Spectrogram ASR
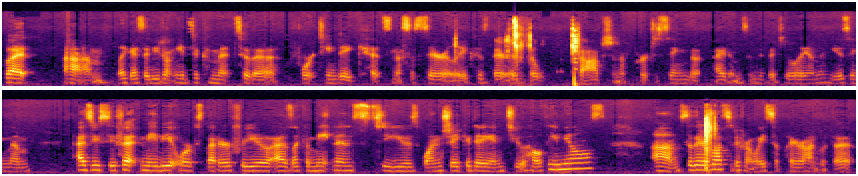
But um, like I said, you don't need to commit to the 14 day kits necessarily because there is the, the option of purchasing the items individually and then using them as you see fit. Maybe it works better for you as like a maintenance to use one shake a day and two healthy meals. Um, so there's lots of different ways to play around with it.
